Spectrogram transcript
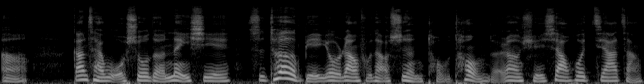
啊，刚才我说的那些是特别又让辅导师很头痛的，让学校或家长。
